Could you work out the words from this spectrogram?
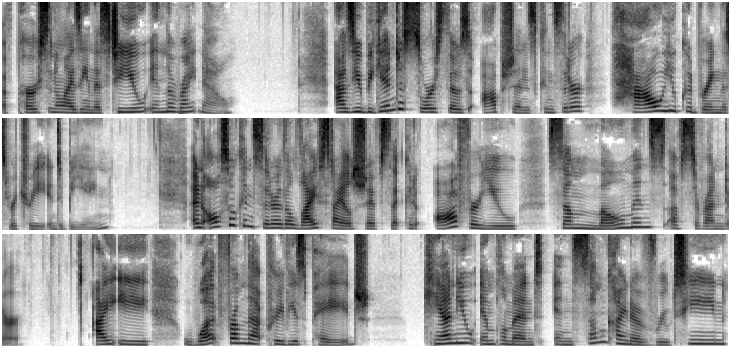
of personalizing this to you in the right now. As you begin to source those options, consider how you could bring this retreat into being. And also consider the lifestyle shifts that could offer you some moments of surrender, i.e., what from that previous page can you implement in some kind of routine,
